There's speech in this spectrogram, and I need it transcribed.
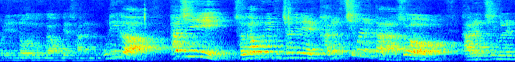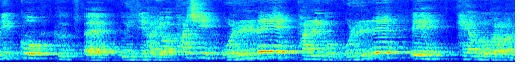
우리는 어둠 가운데 사는 우리가 다시 서가모니 부처님의 가르침을 따라서 가르침을 믿고 그 에, 의지하여 다시 원래의 밝음, 원래의 태양으로 돌아가는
